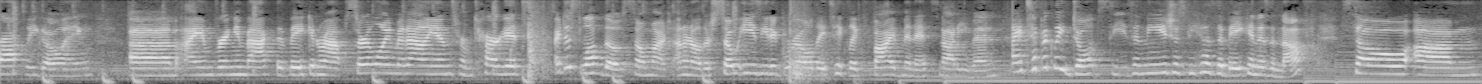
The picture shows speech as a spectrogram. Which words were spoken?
Broccoli going, um, I am bringing back the bacon wrapped sirloin medallions from Target. I just love those so much. I don't know, they're so easy to grill. They take like five minutes, not even. I typically don't season these just because the bacon is enough. So, um,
